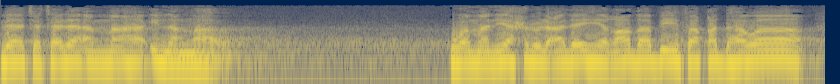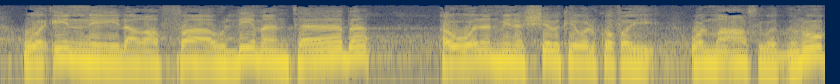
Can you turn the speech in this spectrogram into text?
لا تتلاءم معها إلا النار. ومن يحلل عليه غضبي فقد هوى وإني لغفار لمن تاب اولا من الشرك والكفر. والمعاصي والذنوب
